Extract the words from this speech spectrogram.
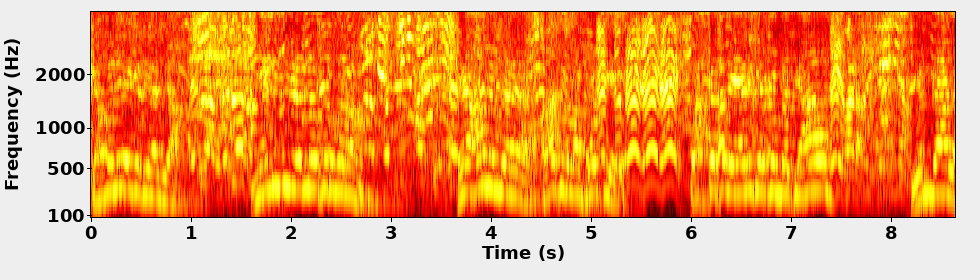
கவலையே கிடையாதுயா? எழுதி என்ன கொடுக்குறோம்? ஏ ஆனந்த பாத்துக்கலாம் போட்டி. பக்கத்துல இறங்கி இருக்கோம் பாத்தியா? எங்க ஆள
